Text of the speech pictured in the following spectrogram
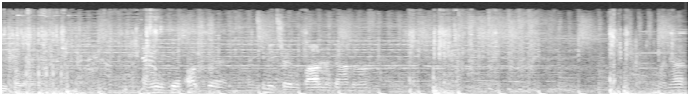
I didn't get up there. teammates are in the bottom of gondola. Oh my god.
